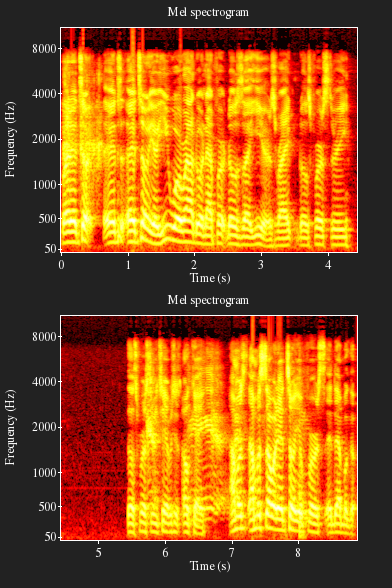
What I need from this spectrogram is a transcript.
but Anto- Ant- Antonio, you were around during that fir- those uh, years, right? Those first three, those first three championships. Okay, Yeah. I'm gonna I'm gonna start with Antonio first, and then we'll go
